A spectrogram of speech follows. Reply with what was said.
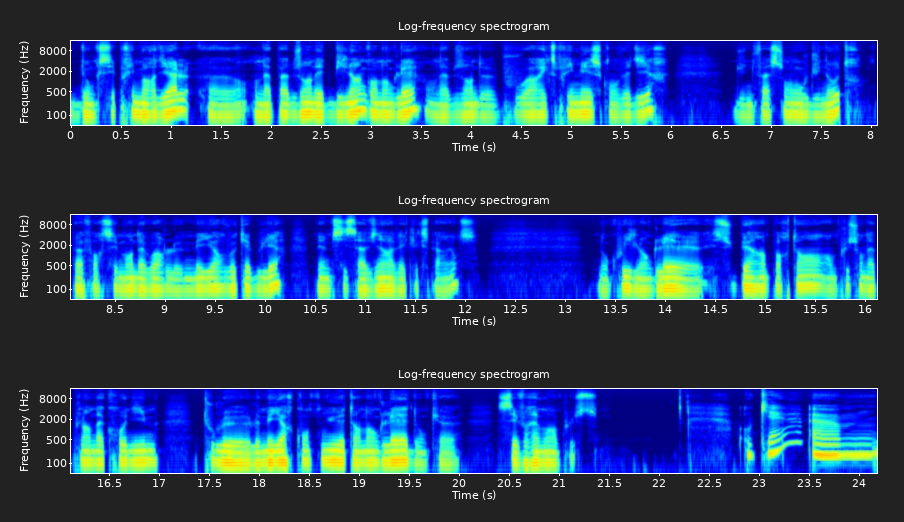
Donc c'est primordial. on n'a pas besoin d'être bilingue en anglais, on a besoin de pouvoir exprimer ce qu'on veut dire d'une façon ou d'une autre, pas forcément d'avoir le meilleur vocabulaire, même si ça vient avec l'expérience. Donc oui, l'anglais est super important. En plus, on a plein d'acronymes. Tout le, meilleur contenu est en anglais, donc euh, c'est vraiment un plus. Ok. Euh,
